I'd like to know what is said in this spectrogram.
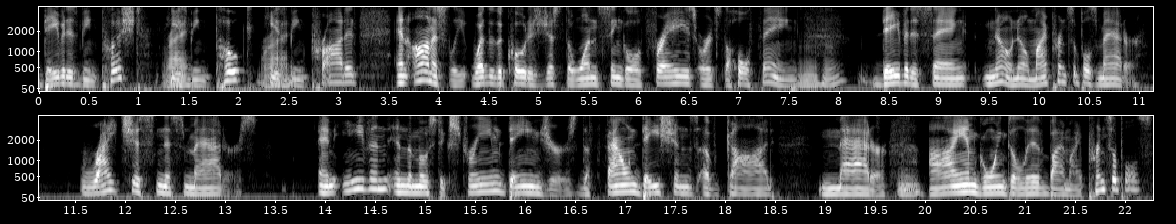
David is being pushed, he's Right. being poked, he is being prodded. And honestly, whether the quote is just the one single phrase or it's the whole thing, Mm-hmm. David is saying, no, no, my principles matter. Righteousness matters. And even in the most extreme dangers, the foundations of God matter. Mm. I am going to live by my principles,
